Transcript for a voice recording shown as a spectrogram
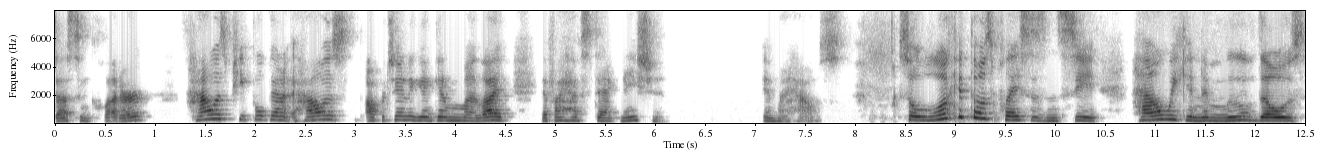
dust and clutter how is people gonna how is opportunity gonna get in my life if i have stagnation in my house so look at those places and see how we can move those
